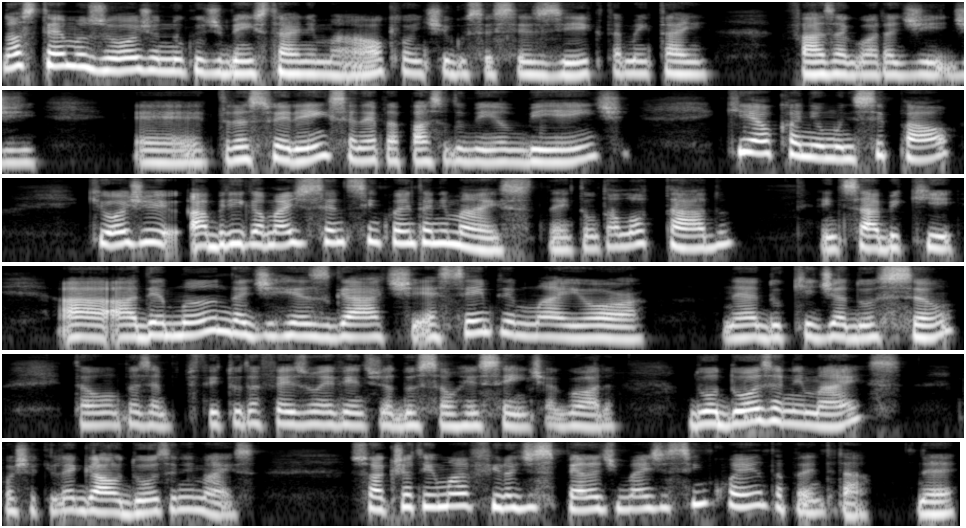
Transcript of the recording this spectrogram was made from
Nós temos hoje o Núcleo de Bem-Estar Animal, que é o antigo CCZ, que também está em fase agora de, de é, transferência né, para a pasta do meio ambiente, que é o canil municipal, que hoje abriga mais de 150 animais, né, então está lotado. A gente sabe que a, a demanda de resgate é sempre maior né, do que de adoção. Então, por exemplo, a prefeitura fez um evento de adoção recente agora, doou 12 animais. Poxa, que legal, 12 animais. Só que já tem uma fila de espera de mais de 50 para entrar né?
